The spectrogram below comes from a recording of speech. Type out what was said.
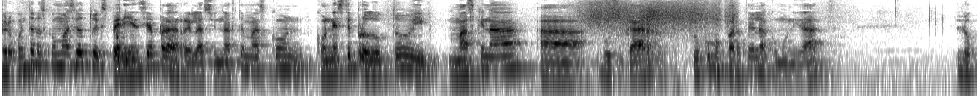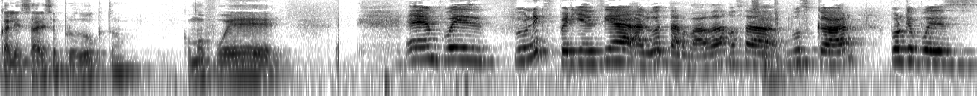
Pero cuéntanos cómo ha sido tu experiencia para relacionarte más con, con este producto y más que nada a buscar tú como parte de la comunidad, localizar ese producto. ¿Cómo fue? Eh, pues fue una experiencia algo tardada, o sea, Sí. buscar, porque pues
